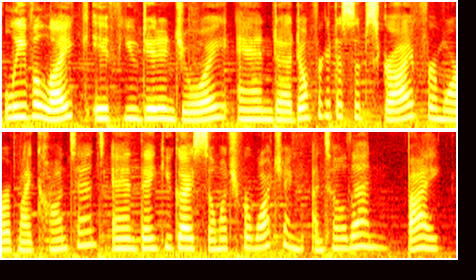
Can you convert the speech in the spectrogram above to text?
Leave a like if you did enjoy, and uh, don't forget to subscribe for more of my content, and thank you guys so much for watching. Until then, bye!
